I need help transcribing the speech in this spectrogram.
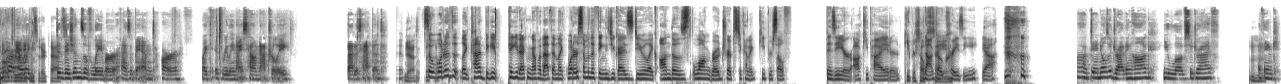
think our, our like divisions of labor as a band are like it's really nice how naturally that has happened. Yeah. So what are the like kind of biggie, piggybacking off of that then like what are some of the things you guys do like on those long road trips to kind of keep yourself busy or occupied or Keep yourself not sane. go crazy? Yeah. Uh, Daniel's a driving hog. He loves to drive. Mhm. I think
